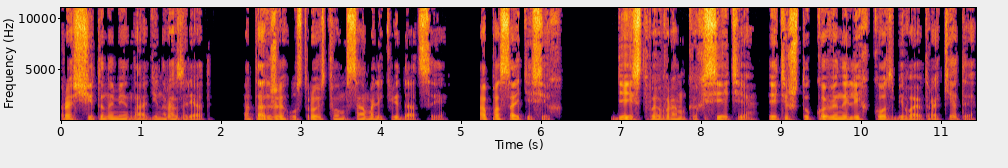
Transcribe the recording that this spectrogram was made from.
рассчитанными на один разряд, а также устройством самоликвидации. Опасайтесь их. Действуя в рамках сети, эти штуковины легко сбивают ракеты,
